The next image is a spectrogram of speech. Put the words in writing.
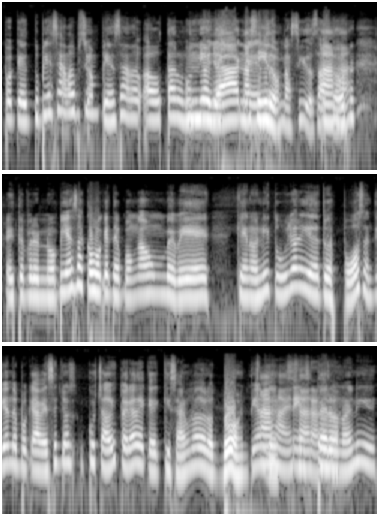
porque tú piensas en adopción, piensas en adoptar un, niño, ya nacido, nacido, exacto. Este, pero no piensas como que te ponga un bebé que no es ni tuyo ni de tu esposo, ¿entiendes? Porque a veces yo he escuchado historias de que quizás es uno de los dos, ¿entiendes? Ajá, exacto. Pero no es ni...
